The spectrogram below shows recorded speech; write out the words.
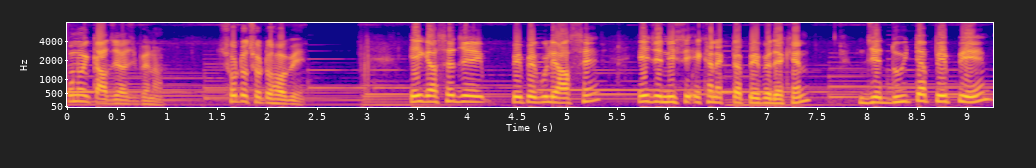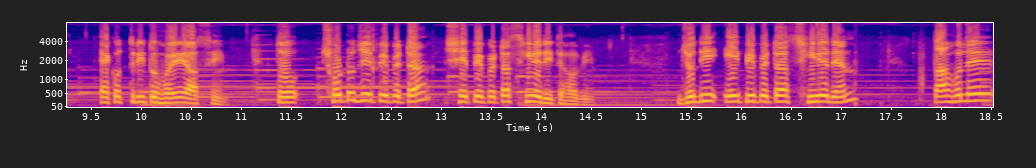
কোনোই কাজে আসবে না। ছোট ছোট হবে। এই গাছে যে পেঁপেগুলি আছে, এই যে নিচে এখানে একটা পেঁপে দেখেন, যে দুইটা পেঁপে একত্রিত হয়ে আছে। তো ছোট যে পেঁপেটা, সে পেঁপেটা ছিঁড়ে দিতে হবে। যদি এই পেঁপেটা ছিঁড়ে দেন, তাহলে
